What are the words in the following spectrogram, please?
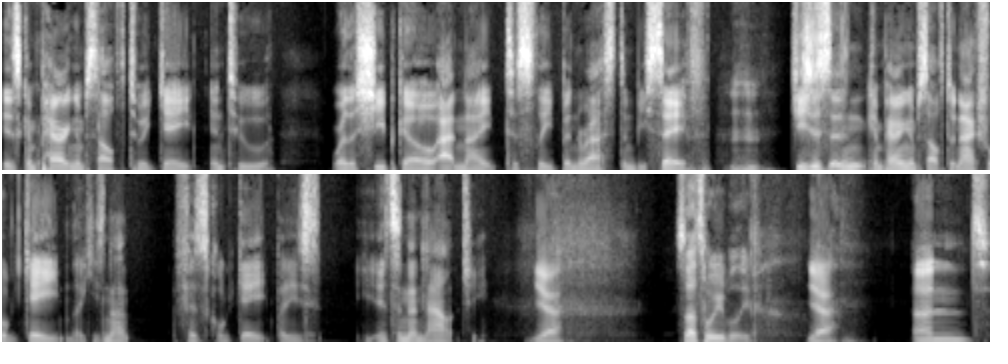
is comparing himself to a gate into where the sheep go at night to sleep and rest and be safe. Mm-hmm. Jesus isn't comparing himself to an actual gate, like he's not a physical gate, but he's it's an analogy. yeah, So that's what we believe. yeah, and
